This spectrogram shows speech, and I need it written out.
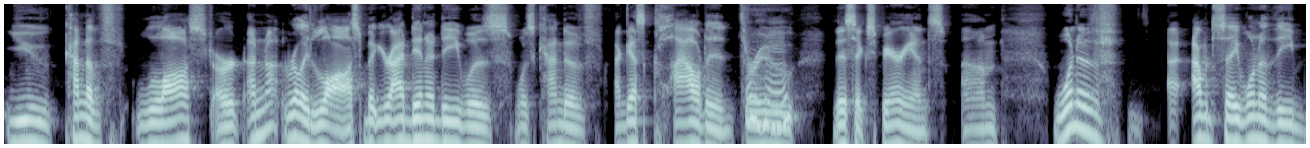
you kind of lost or I'm uh, not really lost, but your identity was was kind of I guess clouded through mm-hmm. this experience. Um, one of I would say one of the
